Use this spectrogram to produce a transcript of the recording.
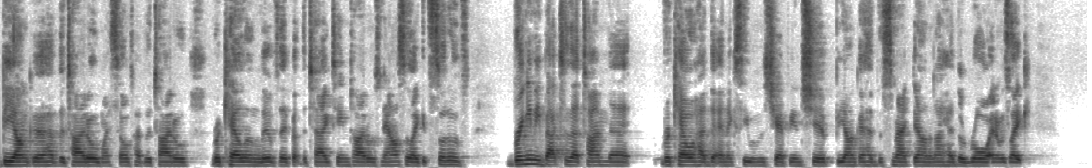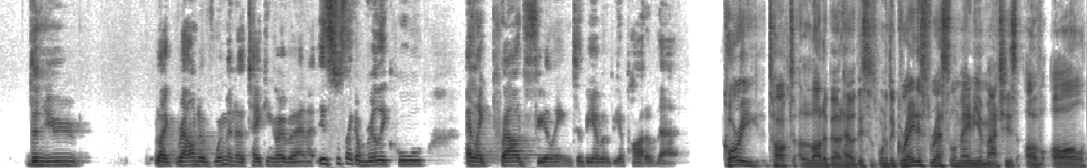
Bianca have the title, myself have the title, Raquel and Liv they've got the tag team titles now. So like it's sort of bringing me back to that time that Raquel had the NXT Women's Championship, Bianca had the SmackDown, and I had the Raw, and it was like the new like round of women are taking over and it's just like a really cool and like proud feeling to be able to be a part of that corey talked a lot about how this is one of the greatest wrestlemania matches of all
